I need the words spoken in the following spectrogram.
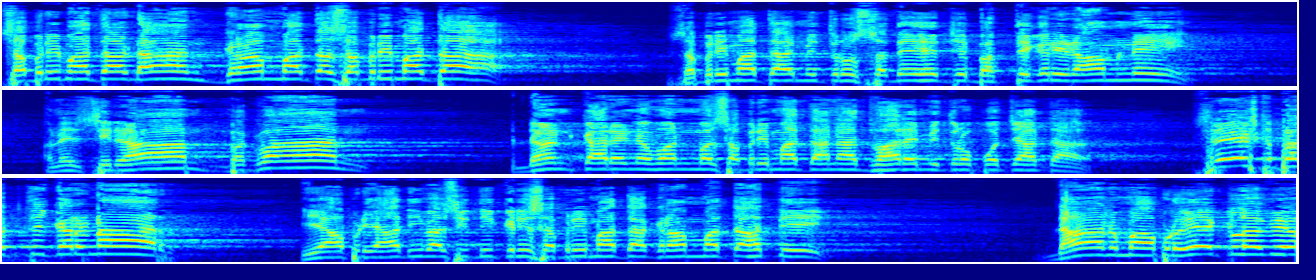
સબરી માતા ડાંગ, ગ્રામ માતા સબરી માતા સબરી માતા મિત્રો સદેહ જે ભક્તિ કરી રામની અને શ્રી રામ ભગવાન દંડકારણ્ય વનમાં સબરી માતાના દ્વારે મિત્રો પહોંચ્યા શ્રેષ્ઠ ભક્તિ કરનાર એ આપણી આદિવાસી દીકરી સબરી માતા ગ્રામ માતા હતી. દાનમાં આપણો એકલવ્ય.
